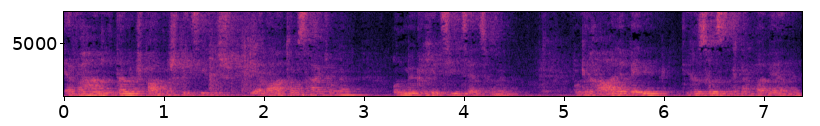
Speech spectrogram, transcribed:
Er verhandelt damit spartenspezifisch die Erwartungshaltungen und mögliche Zielsetzungen. Und gerade wenn die Ressourcen knapper werden,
